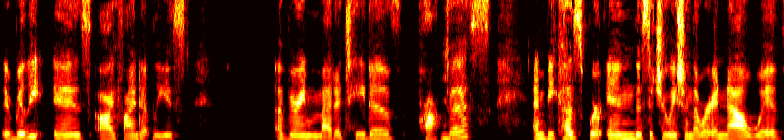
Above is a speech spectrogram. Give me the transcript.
it really is i find at least a very meditative practice. And because we're in the situation that we're in now with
